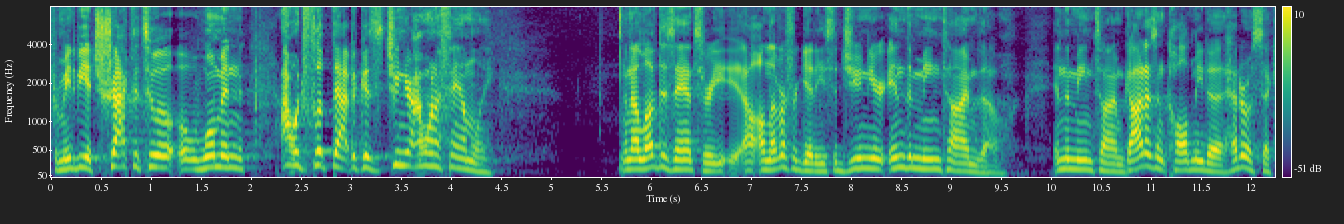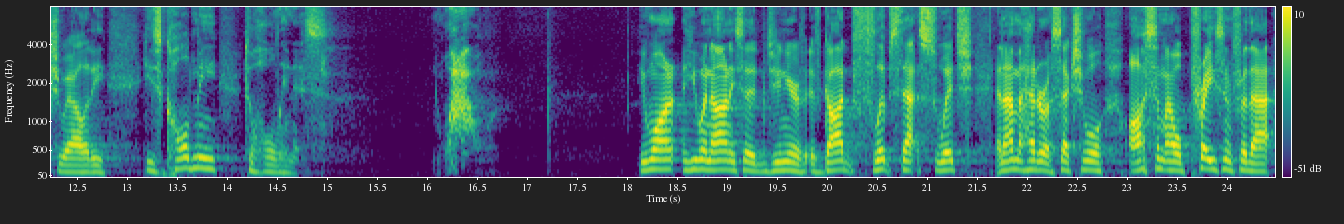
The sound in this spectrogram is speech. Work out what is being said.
for me to be attracted to a, a woman, I would flip that because, Junior, I want a family. And I loved his answer. I'll never forget. He said, Junior, in the meantime, though, in the meantime, God hasn't called me to heterosexuality, He's called me to holiness. Wow. He, want, he went on, he said, Junior, if, God flips that switch and I'm a heterosexual, awesome, I will praise Him for that.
